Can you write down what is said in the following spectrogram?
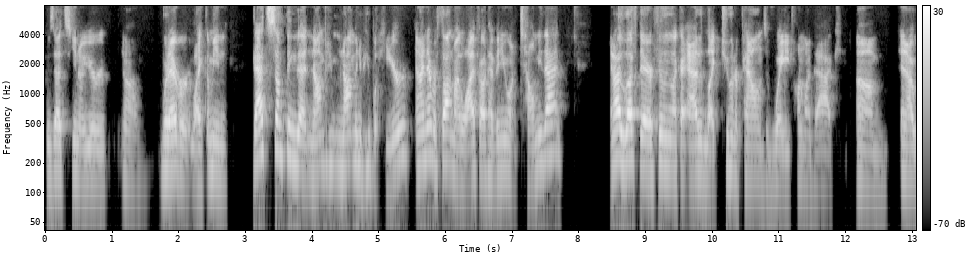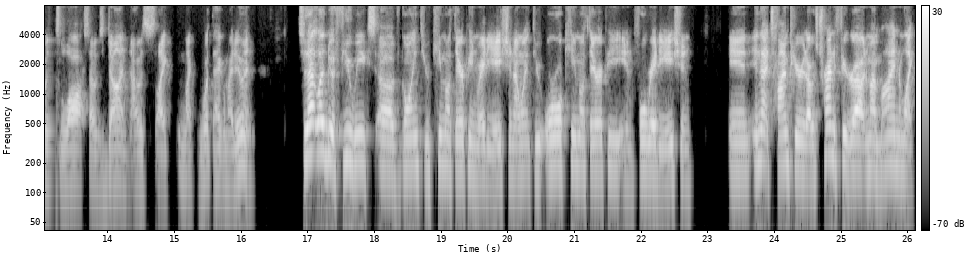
because that's, you know, your, um, whatever. Like, I mean, that's something that not not many people hear and i never thought in my life i would have anyone tell me that and i left there feeling like i added like 200 pounds of weight on my back um, and I was lost. I was done. I was like, I'm like, what the heck am I doing? So that led to a few weeks of going through chemotherapy and radiation. I went through oral chemotherapy and full radiation. And in that time period, I was trying to figure out in my mind, I'm like,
